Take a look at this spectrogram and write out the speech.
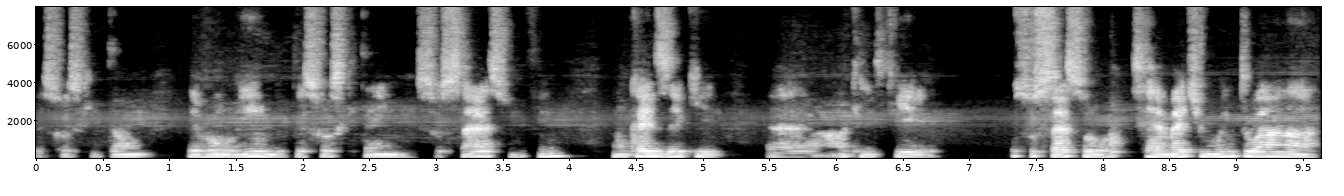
Pessoas que estão evoluindo, pessoas que têm sucesso, enfim. Não quer dizer que é, acredito que o sucesso se remete muito a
